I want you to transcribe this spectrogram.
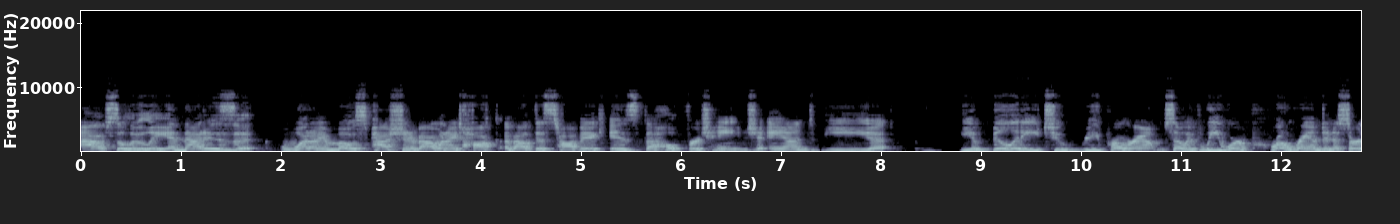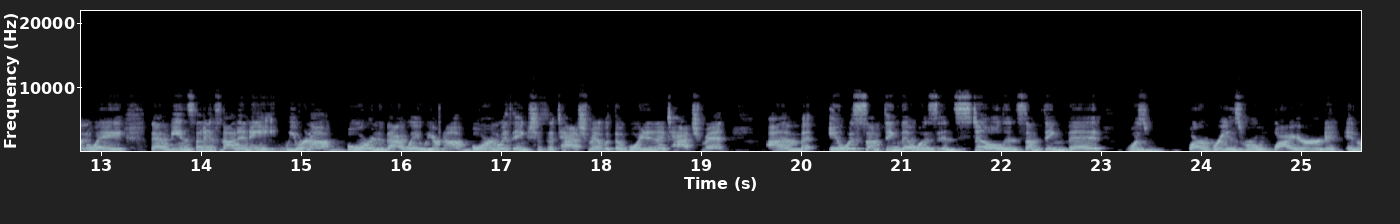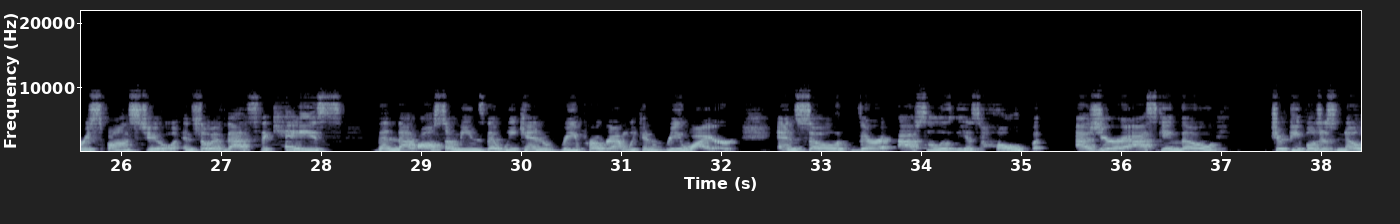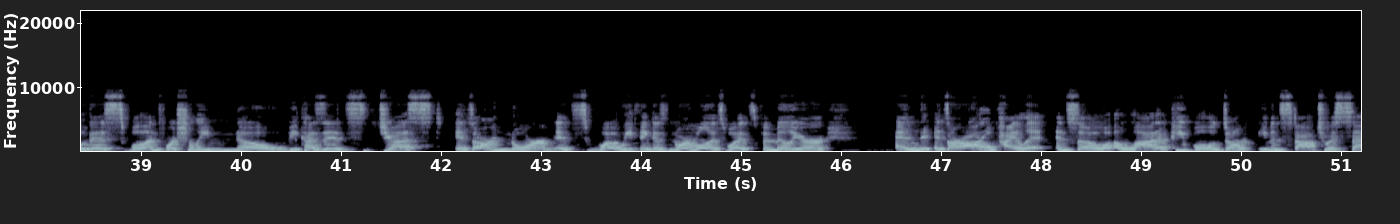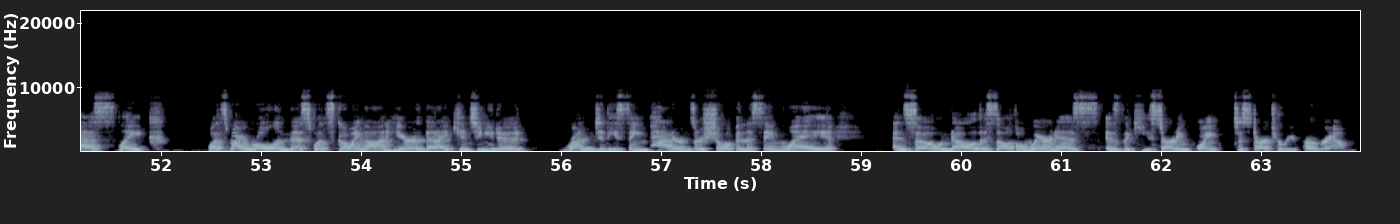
Absolutely. And that is what I'm most passionate about when I talk about this topic is the hope for change and the the ability to reprogram. So if we were programmed in a certain way, that means that it's not innate. We were not born that way. We were not born with anxious attachment, with avoidant attachment. Um, it was something that was instilled and something that was our brains were wired in response to. And so if that's the case, then that also means that we can reprogram, we can rewire. And so there absolutely is hope. As you're asking though, should people just know this? Well, unfortunately, no, because it's just, it's our norm. It's what we think is normal, it's what's familiar, and it's our autopilot. And so a lot of people don't even stop to assess, like, what's my role in this? What's going on here that I continue to run into these same patterns or show up in the same way? And so, no, the self awareness is the key starting point to start to reprogram.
